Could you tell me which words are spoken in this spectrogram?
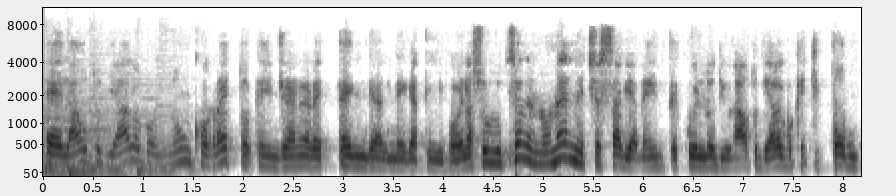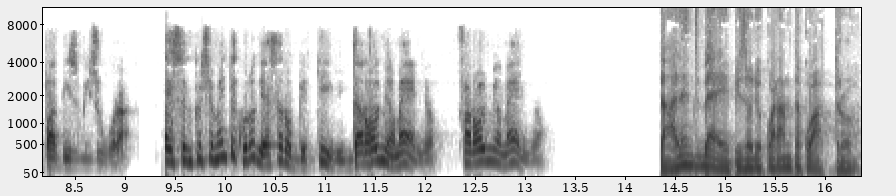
È l'autodialogo non corretto che in genere tende al negativo e la soluzione non è necessariamente quello di un autodialogo che ti pompa a dismisura, è semplicemente quello di essere obiettivi, darò il mio meglio, farò il mio meglio. Talent Bay, episodio 44,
